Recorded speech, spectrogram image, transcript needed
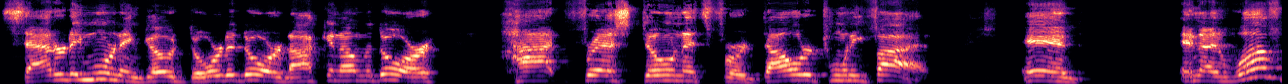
Saturday morning go door to door, knocking on the door, hot, fresh donuts for a dollar twenty-five. And and I love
